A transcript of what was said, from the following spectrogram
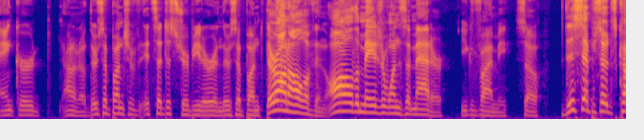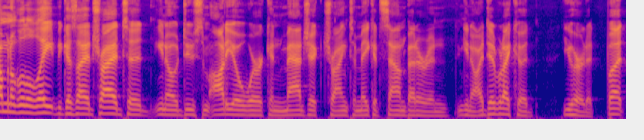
Anchor. I don't know. There's a bunch of, it's a distributor, and there's a bunch. They're on all of them, all the major ones that matter. You can find me. So this episode's coming a little late because I had tried to, you know, do some audio work and magic trying to make it sound better. And, you know, I did what I could. You heard it. But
